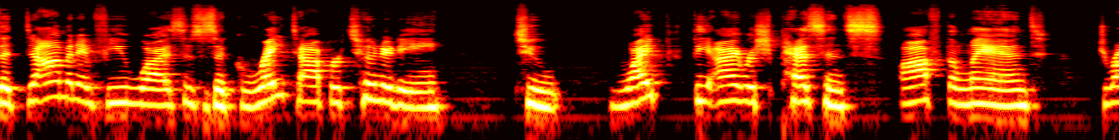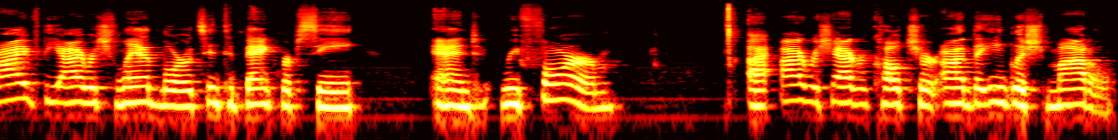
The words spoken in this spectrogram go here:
the dominant view was this is a great opportunity to wipe the Irish peasants off the land, drive the Irish landlords into bankruptcy, and reform uh, Irish agriculture on the English model,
